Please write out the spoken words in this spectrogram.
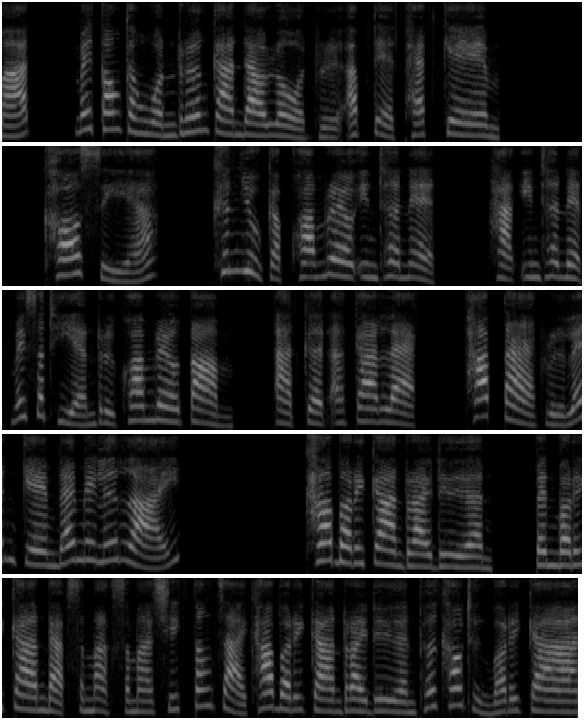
มัติ ไม่ต้องกังวลเรื่องการดาวน์โหลด หรืออัปเดตแพทเกม ข้อเสีย ขึ้นอยู่กับความเร็วอินเทอร์เน็ต หากอินเทอร์เน็ตไม่เสถียรหรือความเร็วต่ำ อาจเกิดอาการแหลก ภาพแตกหรือเล่นเกมได้ไม่ลื่นไหล ค่าบริการรายเดือน เป็นบริการแบบสมัครสมาชิกต้องจ่ายค่าบริการรายเดือนเพื่อเข้าถึงบริการ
